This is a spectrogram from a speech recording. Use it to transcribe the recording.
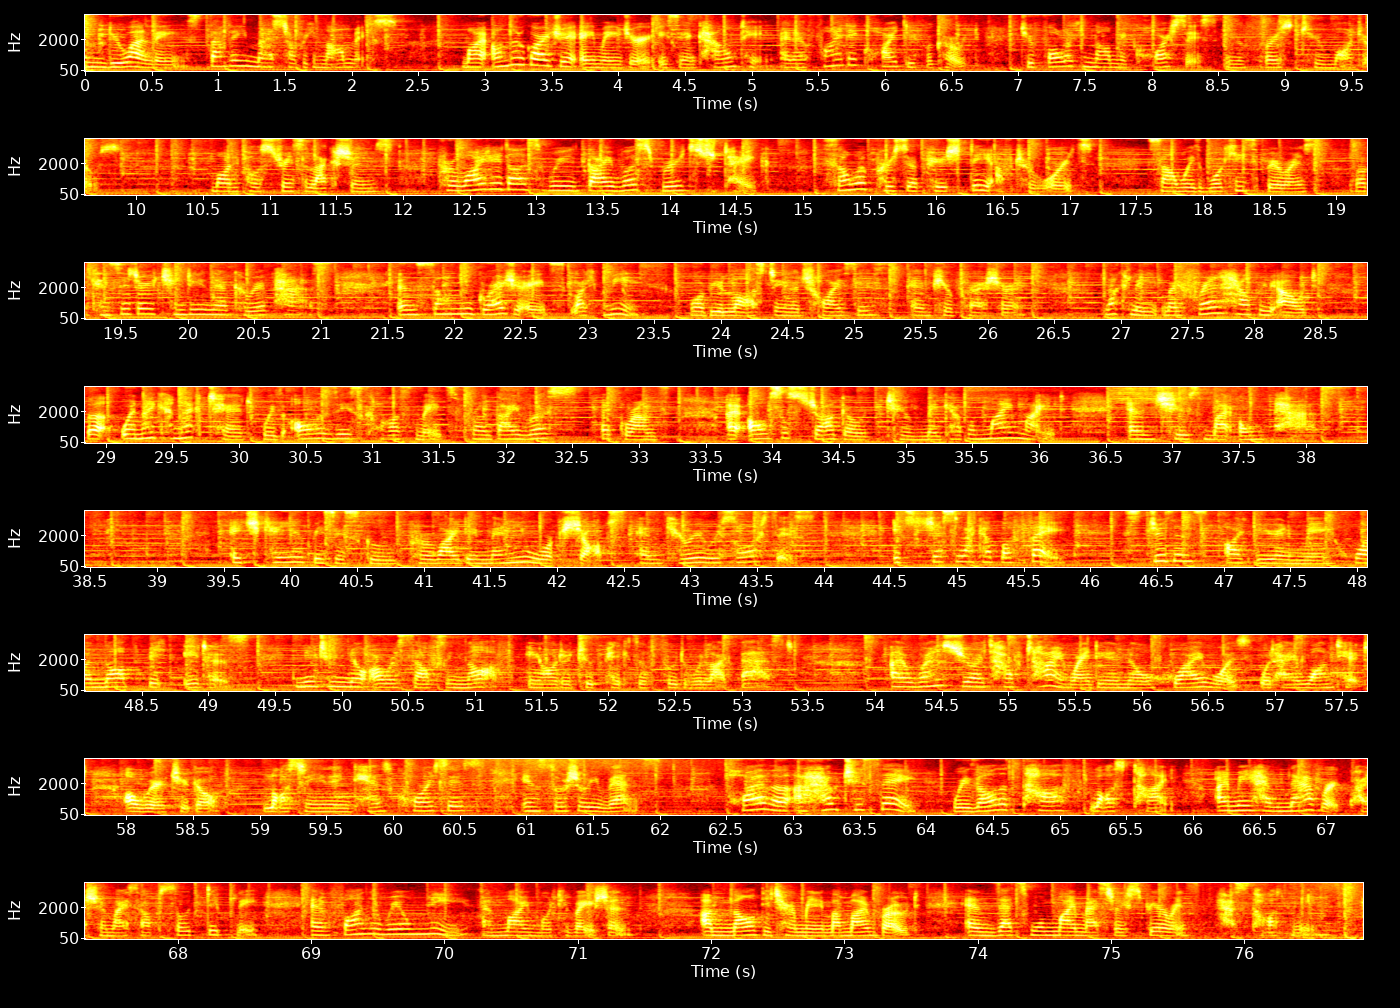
I'm Lyu Wanlin, studying Master of Economics. My undergraduate A major is in accounting and I find it quite difficult to follow economic courses in the first two modules. Multiple stream selections provided us with diverse routes to take. Some will pursue a PhD afterwards, some with working experience will consider changing their career paths, and some new graduates like me will be lost in the choices and peer pressure. Luckily, my friend helped me out but when I connected with all these classmates from diverse backgrounds, I also struggled to make up my mind and choose my own path. HKU Business School provided many workshops and career resources. It's just like a buffet. Students like you and me who are not big eaters need to know ourselves enough in order to pick the food we like best. I went through a tough time when I didn't know who I was, what I wanted, or where to go, lost in intense courses and social events. However, I have to say, without the tough lost time, I may have never questioned myself so deeply and found the real me and my motivation. I'm now determined by my road, and that's what my master experience has taught me.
